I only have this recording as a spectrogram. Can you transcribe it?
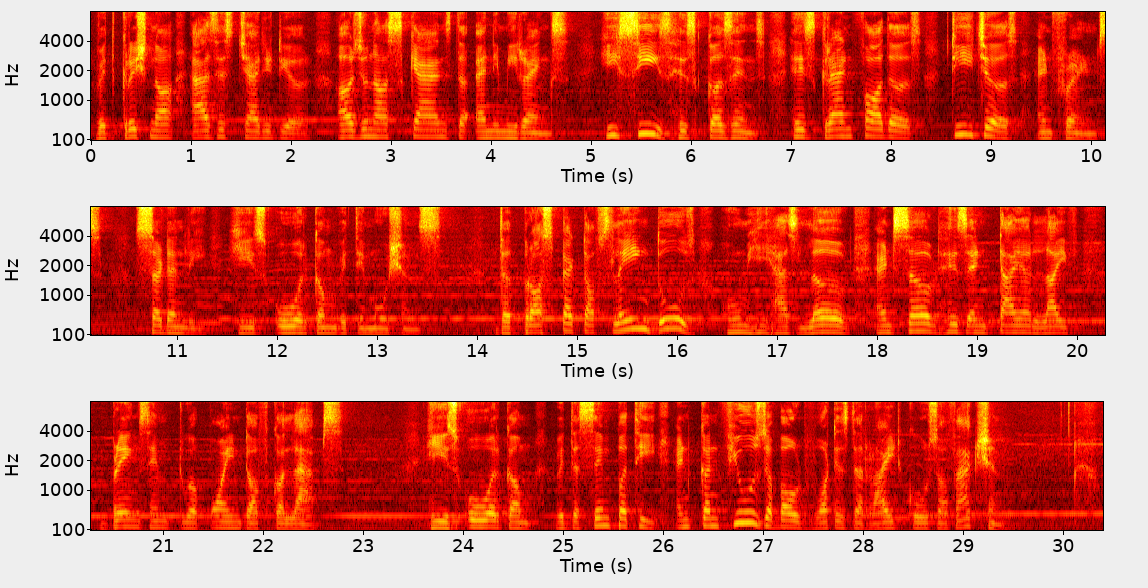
With Krishna as his charioteer, Arjuna scans the enemy ranks. He sees his cousins, his grandfathers, teachers, and friends. Suddenly, he is overcome with emotions. The prospect of slaying those whom he has loved and served his entire life brings him to a point of collapse. He is overcome with the sympathy and confused about what is the right course of action.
